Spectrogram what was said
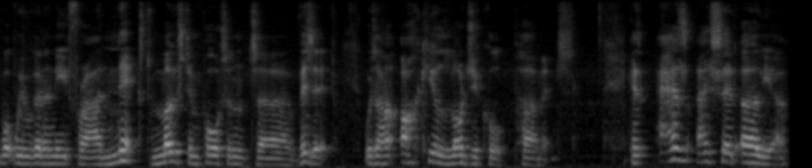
what we were going to need for our next most important uh, visit was our archaeological permits. Because as I said earlier,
